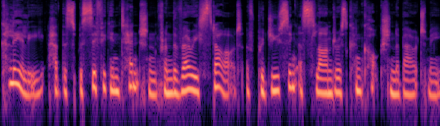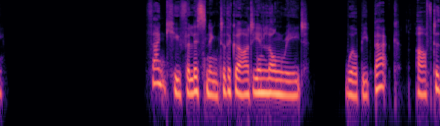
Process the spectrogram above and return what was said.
clearly had the specific intention from the very start of producing a slanderous concoction about me. Thank you for listening to The Guardian Long Read. We'll be back after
